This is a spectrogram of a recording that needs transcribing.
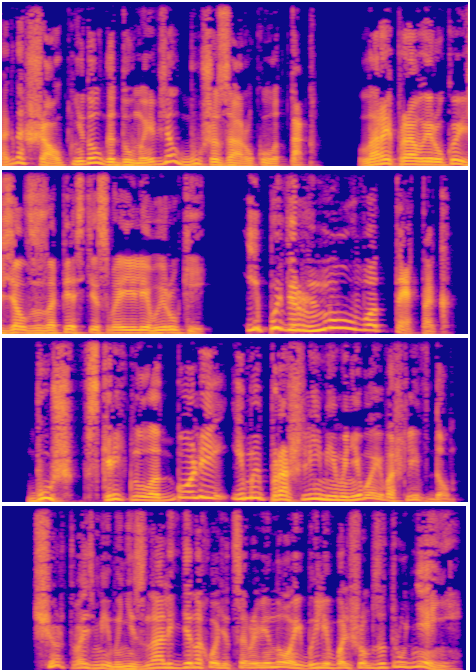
Тогда Шауп, недолго думая, взял Буша за руку вот так. Ларе правой рукой взял за запястье своей левой руки и повернул вот так. Буш вскрикнул от боли, и мы прошли мимо него и вошли в дом. Черт возьми, мы не знали, где находится Равино, и были в большом затруднении.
